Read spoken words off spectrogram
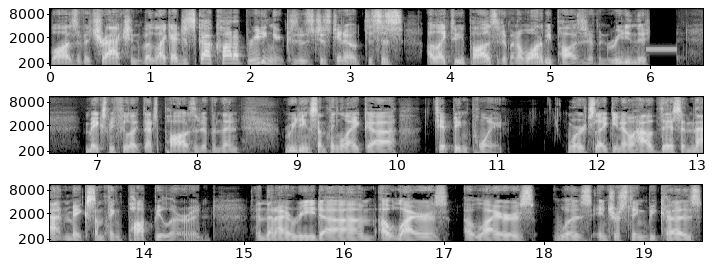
laws of attraction. But like, I just got caught up reading it because it was just, you know, this is, I like to be positive and I want to be positive, and reading this makes me feel like that's positive. And then reading something like uh, Tipping Point, where it's like, you know, how this and that makes something popular. And, and then I read um, Outliers. Outliers was interesting because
